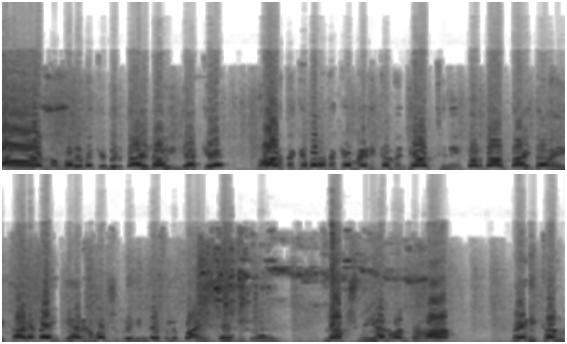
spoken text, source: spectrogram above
ಯಾರನ್ನು ಬರೋದಕ್ಕೆ ಬಿಡ್ತಾ ಇಲ್ಲ ಇಂಡಿಯಾಕ್ಕೆ. ಭಾರತಕ್ಕೆ ಬರೋದಕ್ಕೆ ಮೆಡಿಕಲ್ ವಿದ್ಯಾರ್ಥಿನಿ ಪರದಾಡ್ತಾ ಇದ್ದಾರೆ. ಕಳೆದ ಎರಡು ವರ್ಷಗಳ ಹಿಂದೆ ಫಿಲಿಪೈನ್ಸ್ ಹೋಗಿದ್ರು. ಲಕ್ಷ್ಮಿ ಅನ್ನುವಂತಹ ಮೆಡಿಕಲ್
